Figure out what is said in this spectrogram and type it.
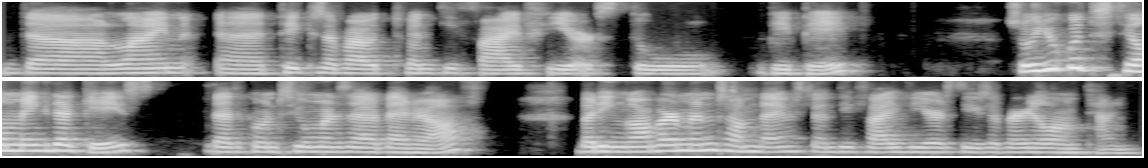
the line uh, takes about 25 years to be paid. So you could still make the case that consumers are better off, but in government, sometimes 25 years is a very long time.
